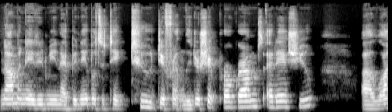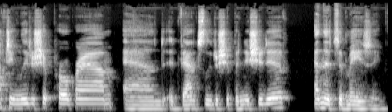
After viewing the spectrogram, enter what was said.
nominated me, and I've been able to take two different leadership programs at ASU, uh, launching leadership program and advanced leadership initiative, and it's amazing.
